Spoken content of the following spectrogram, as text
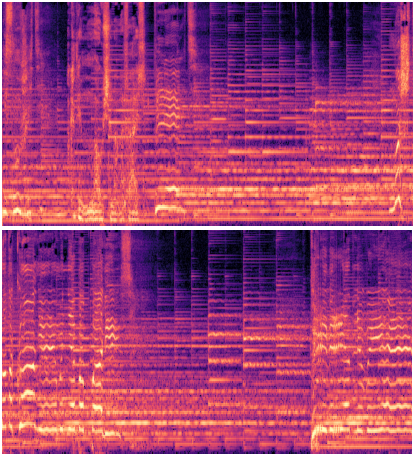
не слушайте Look at the emotion on her face. плеть. Но что-то кони мне попались? Привередливые.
